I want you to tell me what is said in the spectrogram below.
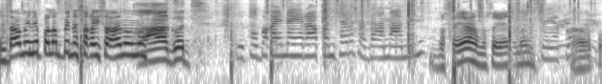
Ang dami niya palang pinasakay sa ano, no? Ah, good. Di po ba kayo nahirapan sir sa daan namin? Masaya, masaya naman. Masaya po. Opo.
